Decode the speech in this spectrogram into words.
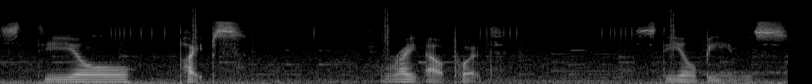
Steel pipes. Right output. Steel beams.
